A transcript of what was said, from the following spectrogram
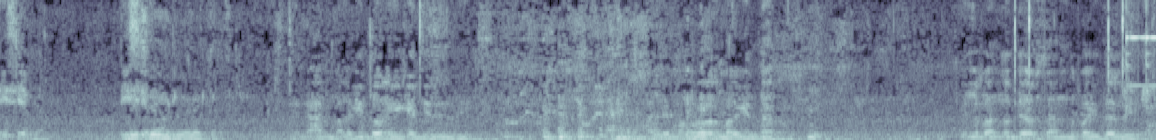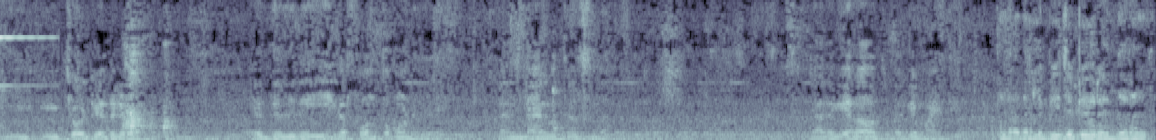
D C M D D C M ನಾನು ಮಲಗಿದ್ದವನು ಈಗ ಎದ್ದಿದ್ದೀನಿ ಅಲ್ಲಿ ಮಂಗಳೂರಲ್ಲಿ ಮಲಗಿದ್ದು ನಾನು. ಇಲ್ಲಿ ಬಂದು ದೇವಸ್ಥಾನದ ಬೈದಲ್ಲಿ ಈ- ಈ ಚೌಟಿ ಎದುರುಗಡೆ ಎದ್ದಿದ್ದೀನಿ. ಈಗ ಫೋನ್ ತಗೊಂಡಿದ್ದೀನಿ. ನನ್ನ ಯಾರಿಗೂ ತಿಳಿಸಿಲ್ಲ. ನನಗೇನೋ ಅದ್ರ ಬಗ್ಗೆ ಮಾಹಿತಿ. ಅಂದ್ರೆ ಅದರಲ್ಲಿ ಬಿಜೆಪಿಯವರು ಇದ್ದಾರೆ ಅಂತ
